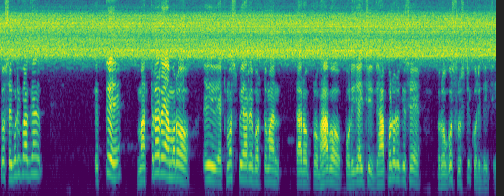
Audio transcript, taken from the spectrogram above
ତ ସେଗୁଡ଼ିକ ଆଜ୍ଞା ଏତେ ମାତ୍ରାରେ ଆମର ଏଇ ଆଟମସ୍ଫିୟରରେ ବର୍ତ୍ତମାନ ତାର ପ୍ରଭାବ ପଡ଼ିଯାଇଛି ଯାହାଫଳରେ କି ସେ ରୋଗ ସୃଷ୍ଟି କରିଦେଇଛି।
